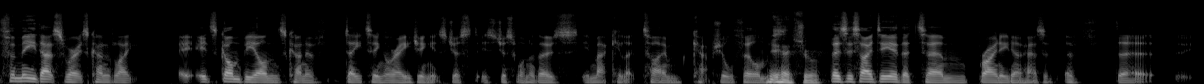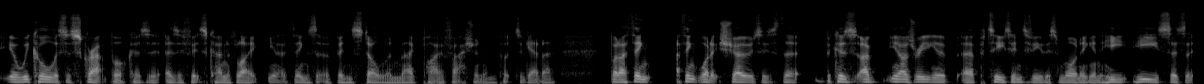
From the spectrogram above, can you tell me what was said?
For me, that's where it's kind of like it's gone beyond kind of dating or aging. It's just it's just one of those immaculate time capsule films. Yeah, sure. There's this idea that um, Brian Eno has of, of the you know, we call this a scrapbook as as if it's kind of like you know things that have been stolen magpie fashion and put together. But I think I think what it shows is that because I've you know I was reading a, a Petit interview this morning and he he says that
